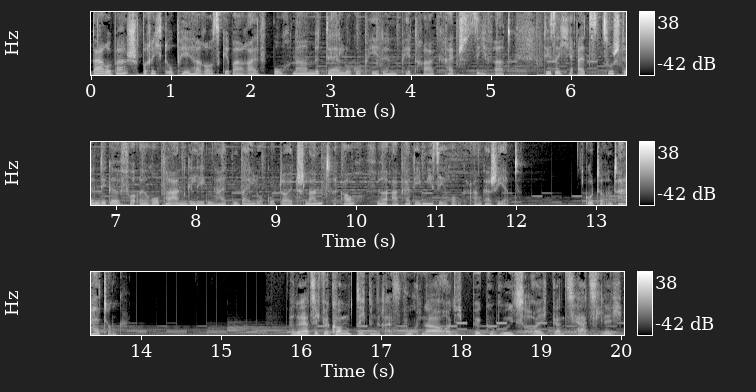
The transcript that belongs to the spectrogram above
Darüber spricht OP-Herausgeber Ralf Buchner mit der Logopädin Petra Kretsch-Siefert, die sich als Zuständige für Europaangelegenheiten bei Logo Deutschland auch für Akademisierung engagiert. Gute Unterhaltung. Hallo, herzlich willkommen. Ich bin Ralf Buchner und ich begrüße euch ganz herzlich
